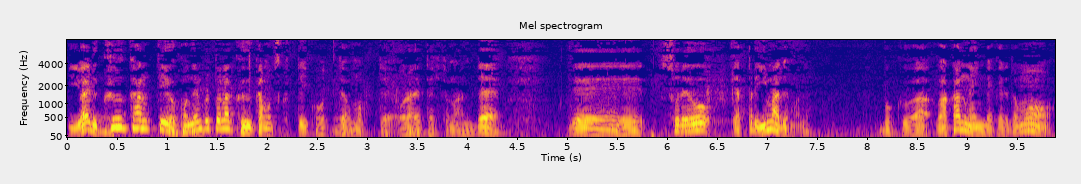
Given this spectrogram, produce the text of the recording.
いわゆる空間っていう骨太な空間を作っていこうって思っておられた人なんででそれをやっぱり今でもね僕は分かんないんだけれども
